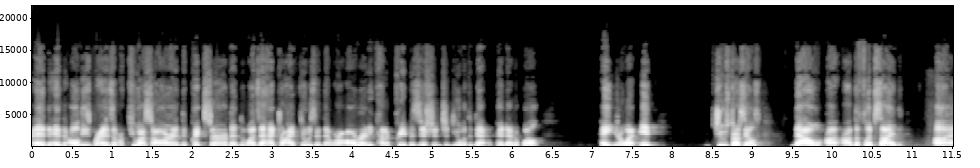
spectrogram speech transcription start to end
and, and all these brands that were QSR and the quick serve and the ones that had drive throughs and that were already kind of pre-positioned to deal with the de- pandemic well, hey, you know what? It juiced our sales. Now, uh, on the flip side, uh,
